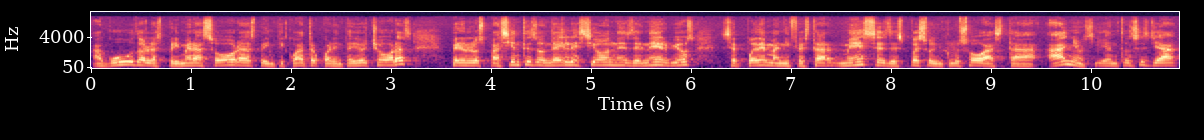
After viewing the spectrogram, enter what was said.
agudo las primeras horas, 24, 48 horas, pero en los pacientes donde hay lesiones de nervios se puede manifestar meses después o incluso hasta años y entonces ya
